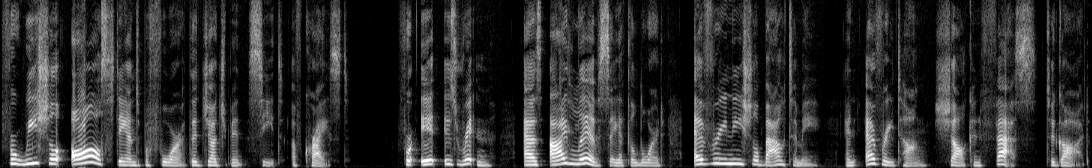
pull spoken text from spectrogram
For we shall all stand before the judgment seat of Christ. For it is written, As I live, saith the Lord, every knee shall bow to me, and every tongue shall confess to God.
